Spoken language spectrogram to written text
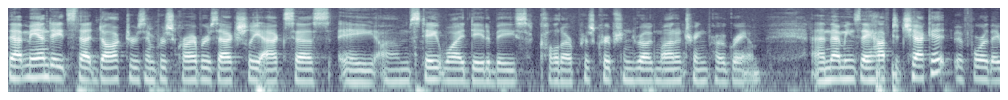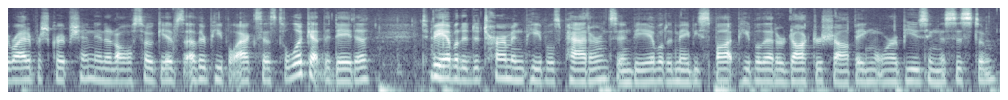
that mandates that doctors and prescribers actually access a um, statewide database called our Prescription Drug Monitoring Program. And that means they have to check it before they write a prescription, and it also gives other people access to look at the data to be able to determine people's patterns and be able to maybe spot people that are doctor shopping or abusing the system.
